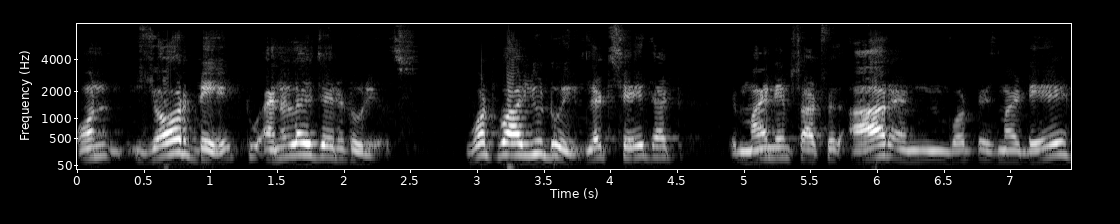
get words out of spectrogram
on your day to analyze the editorials, what are you doing? Let's say that my name starts with R and what is my day?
